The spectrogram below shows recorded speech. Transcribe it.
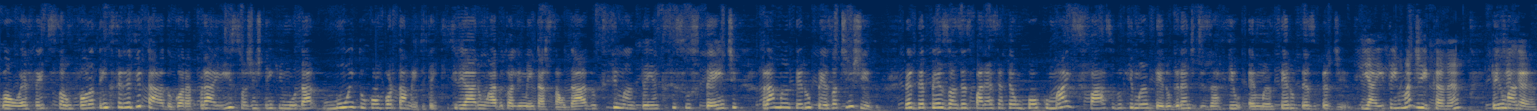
Bom, o efeito sanfona tem que ser evitado. Agora, para isso, a gente tem que mudar muito o comportamento. Tem que criar um hábito alimentar saudável que se mantenha, que se sustente para manter o peso atingido. Perder peso às vezes parece até um pouco mais fácil do que manter. O grande desafio é manter o peso perdido. E aí tem uma dica, né? Tem uma, é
